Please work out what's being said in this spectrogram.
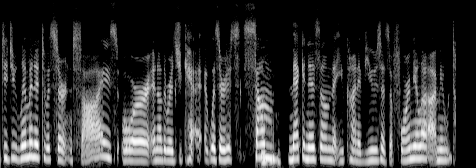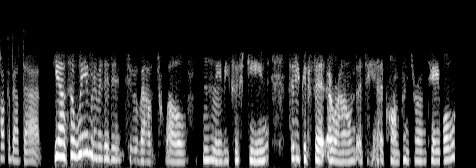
did you limit it to a certain size, or in other words, you ca- was there some mm-hmm. mechanism that you kind of use as a formula? I mean, talk about that. Yeah, so we limited it to about 12 mm-hmm. maybe 15, so you could fit around a, t- a conference room table,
